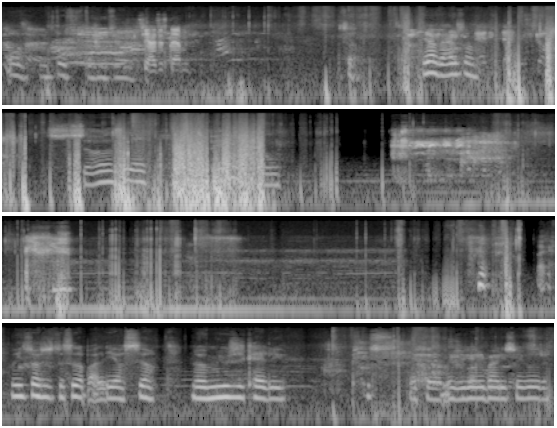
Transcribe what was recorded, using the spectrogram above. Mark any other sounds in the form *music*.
Åh, en stor system, så. Sig hej til snappen. Så. Det er værelset. Så sidder jeg tilbage min storsøster sidder bare lige og ser noget musical Pis. Jeg hører musical bare lige så I ved det.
